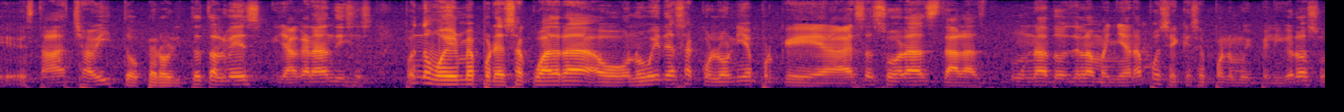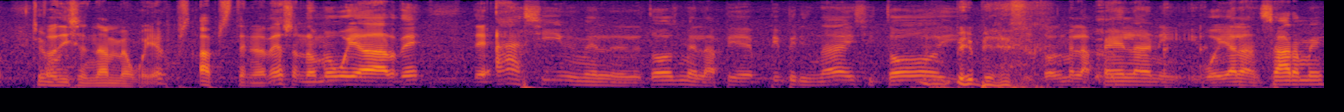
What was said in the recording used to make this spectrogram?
porque estabas chavito, pero ahorita tal vez ya grande dices, pues no voy a irme por esa cuadra o no voy a ir a esa colonia porque a esas horas, a las 1, 2 de la mañana, pues sé que se pone muy peligroso. Sí, Entonces dices, no, me voy a abs- abstener de eso, no me voy a dar de, de ah, sí, me, todos me la pipiris nice y todo, y, y todos me la pelan y, y voy a lanzarme.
